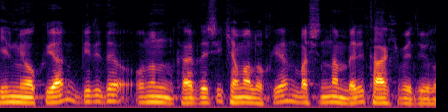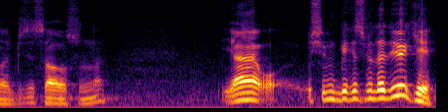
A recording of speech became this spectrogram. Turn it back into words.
Hilmi okuyan, biri de onun kardeşi Kemal okuyan. Başından beri takip ediyorlar bizi sağ olsunlar. Yani şimdi bir kısmı da diyor ki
